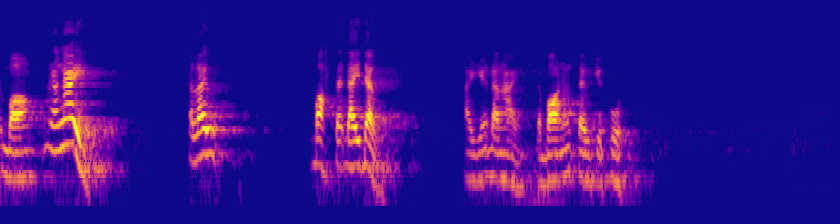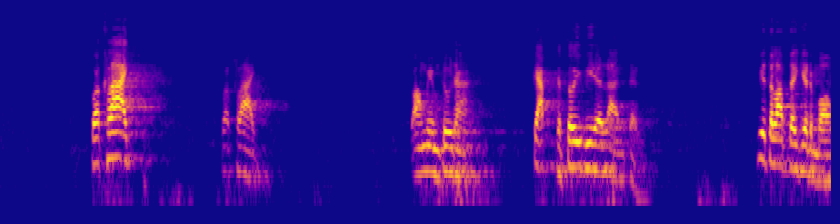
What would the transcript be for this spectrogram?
ដំបងហ្នឹងហើយឥឡូវបោះទៅដីទៅហើយយើងដឹងហើយដំបងហ្នឹងទៅជាព គាត់ខ្លាចគាត់ខ្លាចព្រះអង្គមានបន្ទូលថាចាប់កតុយវាឡើងទៅវាត្រឡប់ទៅជាដំបង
